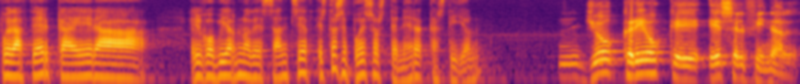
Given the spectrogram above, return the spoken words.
puede hacer caer a el gobierno de Sánchez. ¿Esto se puede sostener, Castillón? Yo creo que es el final,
